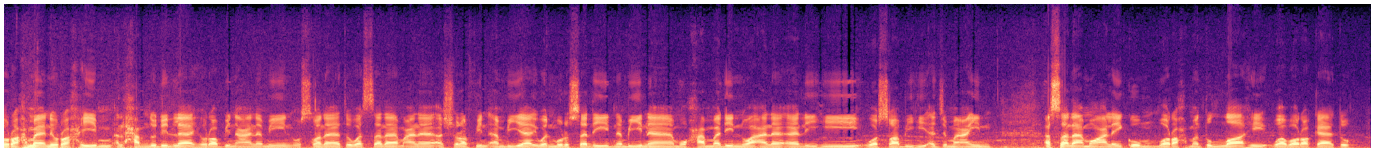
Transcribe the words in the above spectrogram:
الرحمن الرحيم. الحمد لله رب العالمين والصلاة والسلام على أشرف الأنبياء والمرسلين نبينا محمد وعلى آله وصحبه أجمعين. السلام عليكم ورحمة الله وبركاته.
